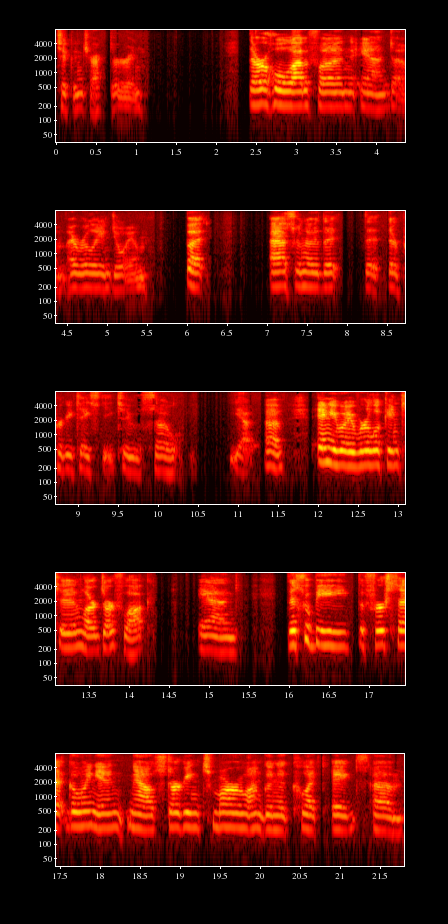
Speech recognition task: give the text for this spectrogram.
chicken tractor, and they're a whole lot of fun, and um, I really enjoy them. But I also know that that they're pretty tasty too. So yeah. Um, anyway, we're looking to enlarge our flock, and this will be the first set going in. Now, starting tomorrow, I'm going to collect eggs um,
